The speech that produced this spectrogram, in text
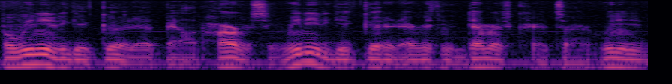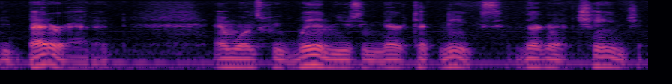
But we need to get good at ballot harvesting. We need to get good at everything the Democrats are. We need to be better at it and once we win using their techniques, they're going to change it.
